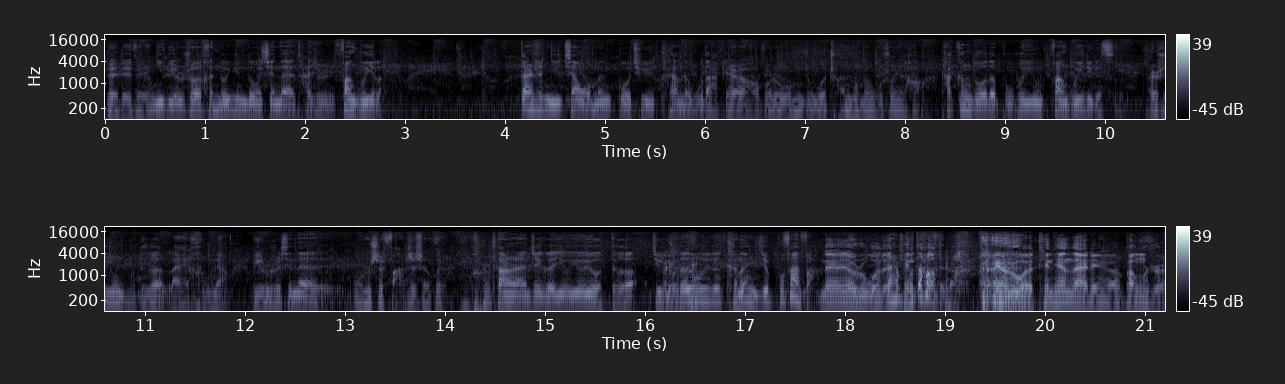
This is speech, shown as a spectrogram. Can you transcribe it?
对对对，你比如说很多运动现在它就是犯规了，但是你像我们过去看的武打片也好，或者我们中国传统的武术也好，它更多的不会用犯规这个词，而是用武德来衡量。比如说现在我们是法治社会，当然这个又又有德，就有的东西可能你就不犯法，那要如果在天不道德。那如果天天在这个办公室，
